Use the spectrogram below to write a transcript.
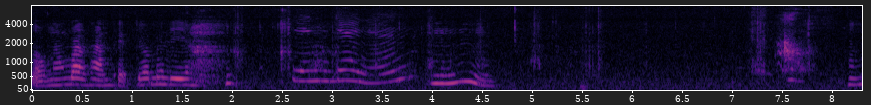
บอกน้องว่าทานเผ็ดเยอะไม่ดีกินแค่นั้นอืมอืม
